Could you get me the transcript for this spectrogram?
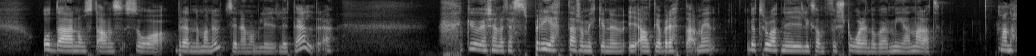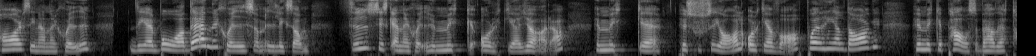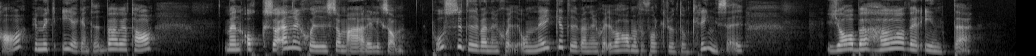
Och där någonstans så bränner man ut sig när man blir lite äldre. Gud, jag känner att jag spretar så mycket nu i allt jag berättar. Men jag tror att ni liksom förstår ändå vad jag menar. Att man har sin energi. Det är både energi som i liksom fysisk energi. Hur mycket orkar jag göra? Hur mycket, hur social orkar jag vara på en hel dag? Hur mycket pauser behöver jag ta? Hur mycket egentid behöver jag ta? Men också energi som är i liksom positiv energi och negativ energi. Vad har man för folk runt omkring sig? Jag behöver inte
